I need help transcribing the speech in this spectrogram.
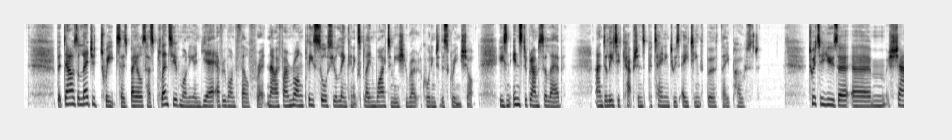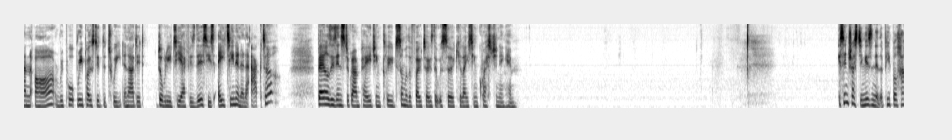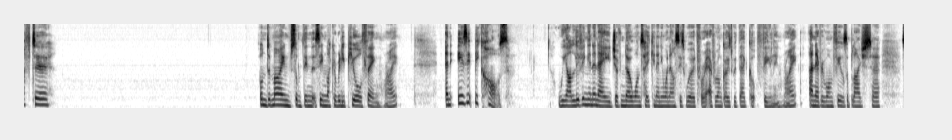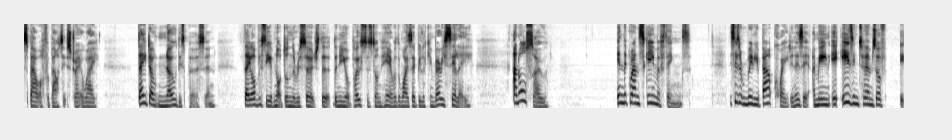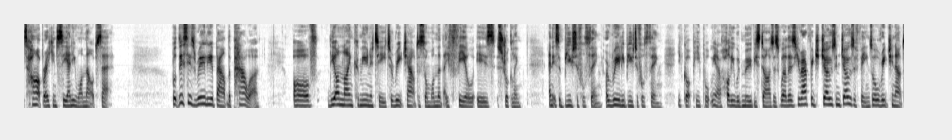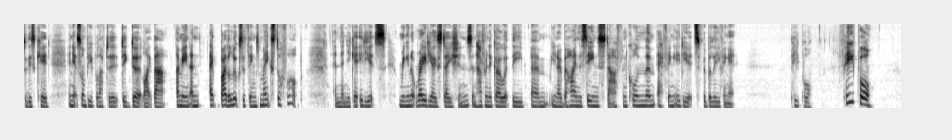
But Dow's alleged tweet says Bayles has plenty of money and yeah, everyone fell for it. Now, if I'm wrong, please source your link and explain why to me, she wrote, according to the screenshot. He's an Instagram celeb and deleted captions pertaining to his 18th birthday post. Twitter user um, Shan R report, reposted the tweet and added, WTF is this? He's 18 and an actor? Bayles' Instagram page includes some of the photos that were circulating questioning him. It's interesting, isn't it, that people have to undermine something that seemed like a really pure thing, right? And is it because we are living in an age of no one taking anyone else's word for it? Everyone goes with their gut feeling, right? And everyone feels obliged to spout off about it straight away. They don't know this person. They obviously have not done the research that the New York Post has done here, otherwise, they'd be looking very silly. And also, in the grand scheme of things, this isn't really about Quaden, is it? I mean, it is in terms of it's heartbreaking to see anyone that upset. But this is really about the power of the online community to reach out to someone that they feel is struggling. And it's a beautiful thing, a really beautiful thing. You've got people, you know, Hollywood movie stars as well as your average Joes and Josephines all reaching out to this kid. And yet some people have to dig dirt like that. I mean, and eh, by the looks of things, make stuff up. And then you get idiots ringing up radio stations and having a go at the, um, you know, behind the scenes staff and calling them effing idiots for believing it. People. People.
